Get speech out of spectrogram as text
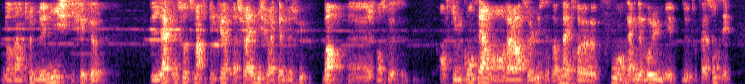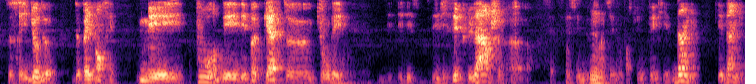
dans un truc de niche qui fait que la console de smart speaker enfin sur la niche sur laquelle je suis bon euh, je pense que c'est en ce qui me concerne, en valeur absolue, ça doit pas être euh, fou en termes de volume, mais de toute façon, c'est, ce serait idiot de ne pas y penser. Mais pour des, des podcasts euh, qui ont des, des, des, visées plus larges, euh, c'est, une, mm. c'est une opportunité qui est dingue, qui est dingue,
